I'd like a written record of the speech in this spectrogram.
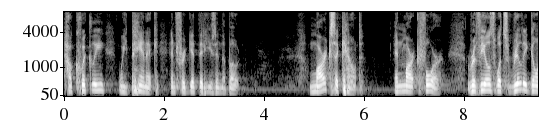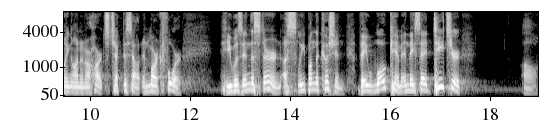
how quickly we panic and forget that he's in the boat. Mark's account in Mark 4 reveals what's really going on in our hearts. Check this out in Mark 4. He was in the stern, asleep on the cushion. They woke him and they said, Teacher, oh,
